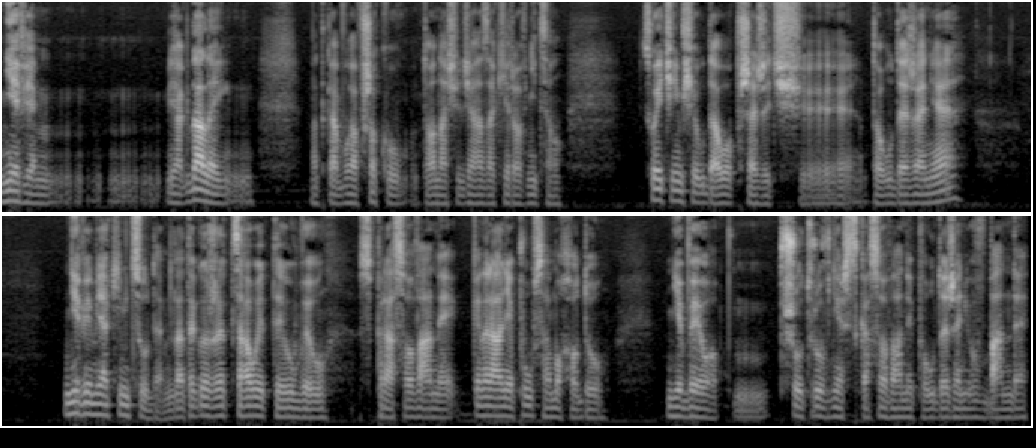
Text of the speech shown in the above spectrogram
Nie wiem jak dalej. Matka była w szoku. To ona siedziała za kierownicą. Słuchajcie, im się udało przeżyć e, to uderzenie. Nie wiem jakim cudem, dlatego że cały tył był sprasowany. Generalnie pół samochodu nie było. Przód również skasowany po uderzeniu w bandę.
